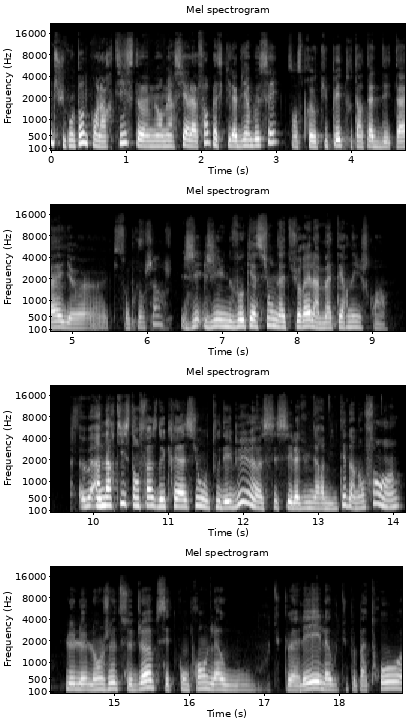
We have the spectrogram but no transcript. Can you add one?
Je suis contente quand l'artiste me remercie à la fin parce qu'il a bien bossé, sans se préoccuper de tout un tas de détails qui sont pris en charge. J'ai une vocation naturelle à materner, je crois. Un artiste en phase de création au tout début, c'est la vulnérabilité d'un enfant. Hein. L'enjeu de ce job, c'est de comprendre là où tu peux aller, là où tu peux pas trop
